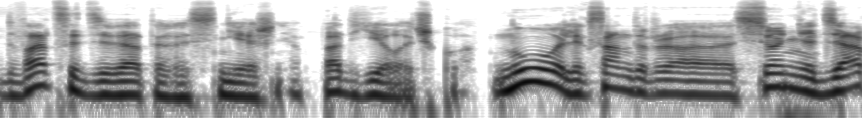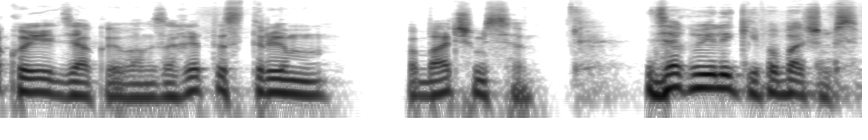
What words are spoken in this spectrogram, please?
29 снежня под елочку ну александр сёння дзякуй дзякуй вам за гэты стрым. Побачымся дзякуй вялікі побачымся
